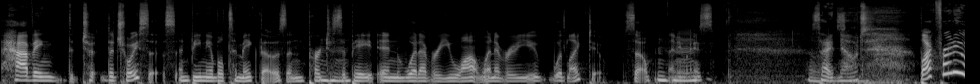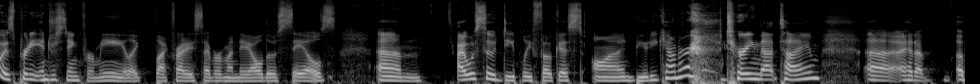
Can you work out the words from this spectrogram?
having the, the choices and being able to make those and participate in whatever you want whenever you would like to. So, Mhm. anyways, Oh, side note, Black Friday was pretty interesting for me. Like Black Friday, Cyber Monday, all those sales. Um, I was so deeply focused on Beauty Counter during that time. Uh, I had a, a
